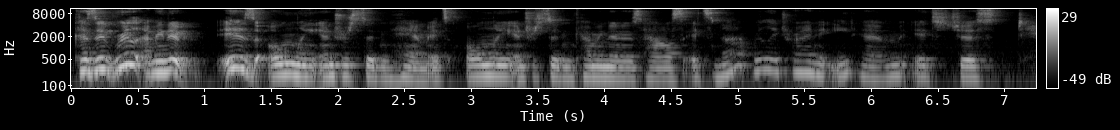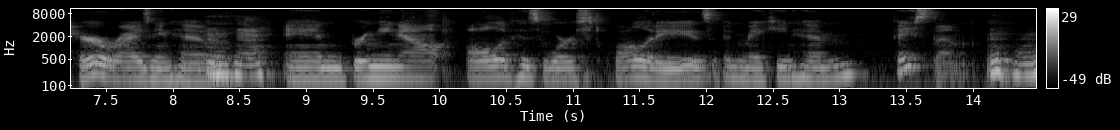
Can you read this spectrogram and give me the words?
Because it really, I mean, it is only interested in him. It's only interested in coming in his house. It's not really trying to eat him. It's just terrorizing him mm-hmm. and bringing out all of his worst qualities and making him face them. Mm-hmm.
